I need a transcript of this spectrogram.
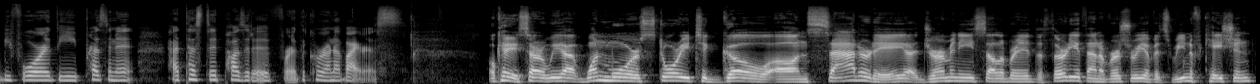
before the president had tested positive for the coronavirus. Okay, Sara, we got one more story to go. On Saturday, uh, Germany celebrated the 30th anniversary of its reunification,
